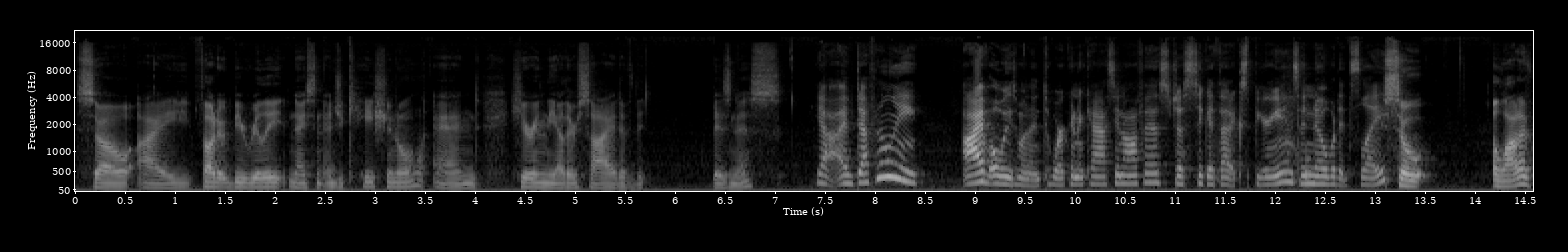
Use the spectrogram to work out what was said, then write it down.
So I thought it would be really nice and educational and hearing the other side of the business Yeah, I've definitely I've always wanted to work in a casting office just to get that experience and know what it's like. So, a lot of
